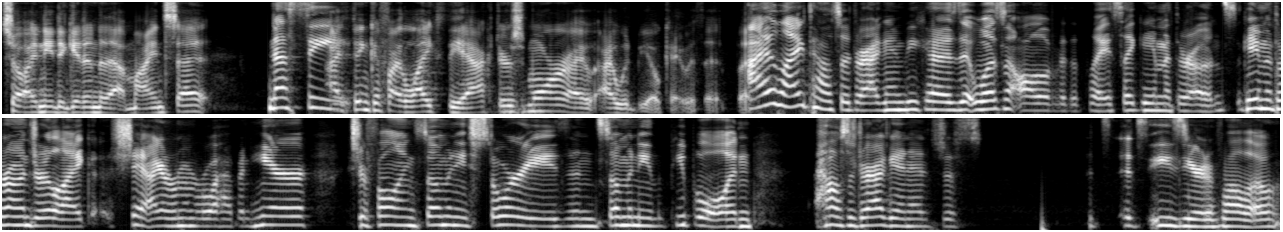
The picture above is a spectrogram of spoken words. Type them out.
So I need to get into that mindset. Now see, I think if I liked the actors more, I, I would be okay with it. But I liked House of Dragon because it wasn't all over the place like Game of Thrones. Game of Thrones, you're like, shit, I gotta remember what happened here. Because you're following so many stories and so many people. And House of Dragon, it's just, it's it's easier to follow.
